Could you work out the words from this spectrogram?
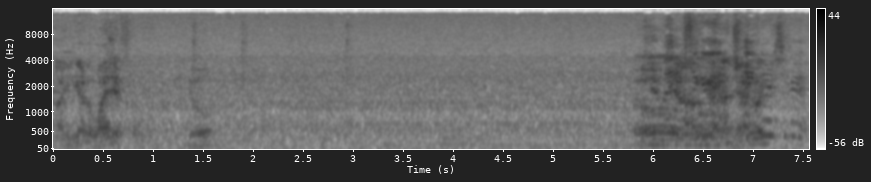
Oh, you gotta light it for him. Cool. Oh, light a cigarette. that's Light quick. your cigarette.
